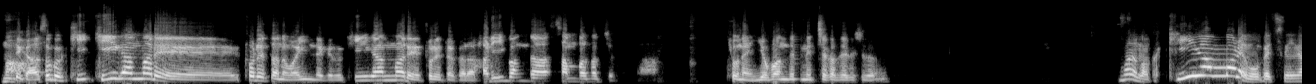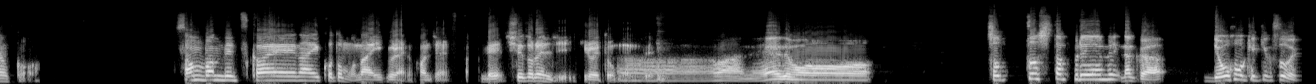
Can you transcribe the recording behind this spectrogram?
まてか、あ、あそこキ、キーガンマレー取れたのはいいんだけど、キーガンマレー取れたから、ハリーバンが3番になっちゃったな。去年4番でめっちゃ活躍してたの。まあでもなんか、キーガン・マレーも別になんか、3番で使えないこともないぐらいの感じじゃないですか。で、シュートレンジ広いと思うんで。あーまあね、でも、ちょっとしたプレーメイなんか、両方結局そうだ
